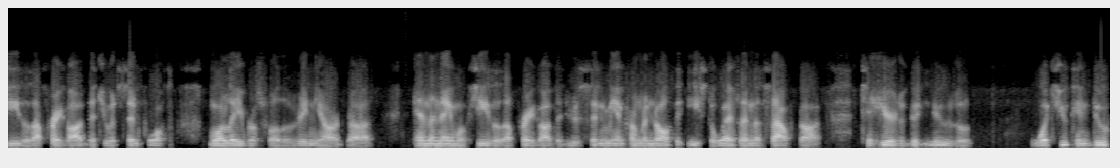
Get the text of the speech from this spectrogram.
Jesus. I pray, God, that you would send forth more laborers for the vineyard, God. In the name of Jesus, I pray, God, that you send men from the north, the east, the west, and the south, God, to hear the good news of what you can do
